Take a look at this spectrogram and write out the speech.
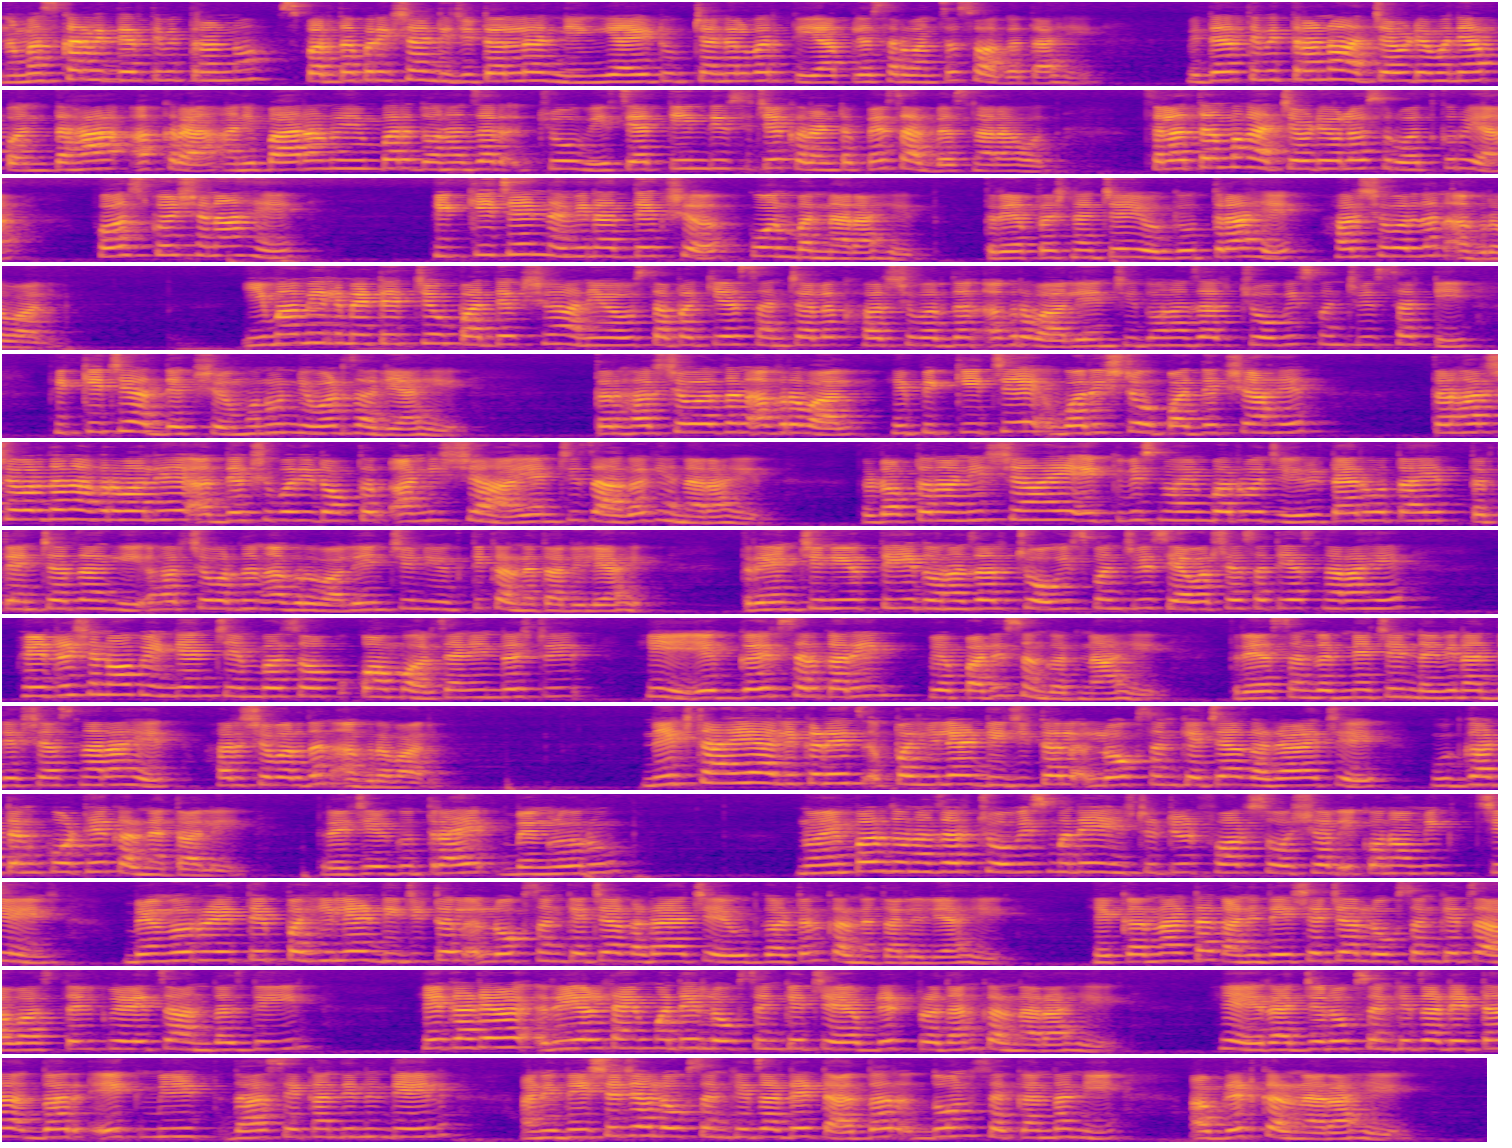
नमस्कार विद्यार्थी मित्रांनो. स्पर्धा परीक्षा डिजिटल लर्निंग या यूट्यूब चॅनलवरती आपल्या सर्वांचं स्वागत आहे. विद्यार्थी मित्रांनो आजच्या व्हिडिओमध्ये आपण दहा अकरा आणि बारा नोव्हेंबर दोन हजार चोवीस या तीन दिवसाचे करंट अफेअर्स अभ्यासणार आहोत. चला तर मग आजच्या व्हिडिओला सुरुवात करूया. फर्स्ट क्वेश्चन आहे फिक्कीचे नवीन अध्यक्ष कोण बनणार आहेत? तर या प्रश्नाचे योग्य उत्तर आहे हर्षवर्धन अग्रवाल. इमामी लिमिटेडचे उपाध्यक्ष आणि व्यवस्थापकीय संचालक हर्षवर्धन अग्रवाल यांची दोन हजार चोवीस पंचवीससाठी फिक्कीचे अध्यक्ष म्हणून निवड झाली आहे. तर हर्षवर्धन अग्रवाल हे फिक्कीचे वरिष्ठ उपाध्यक्ष आहेत. तर हर्षवर्धन अग्रवाल हे अध्यक्षपदी डॉक्टर अनिश शहा यांची जागा घेणार आहेत. तर डॉक्टर अनिश शहा हे एकवीस नोव्हेंबर रोजी रिटायर होत आहेत. तर त्यांच्या जागी हर्षवर्धन अग्रवाल यांची नियुक्ती करण्यात आलेली आहे. तर यांची नियुक्ती ही दोन हजार चोवीस पंचवीस या वर्षासाठी असणार आहे. Federation of Indian chambers of commerce and industry ही एक गैरसरकारी व्यापारी संघटना आहे. तर या संघटनेचे नवीन अध्यक्ष असणार आहेत हर्षवर्धन अग्रवाल. नेक्स्ट आहे अलीकडेच पहिल्या डिजिटल लोकसंख्येच्या घड्याळाचे उद्घाटन कोठे करण्यात आले? तर याचे एक उत्तर आहे बेंगळुरू. नोव्हेंबर दोन हजार चोवीसमध्ये institute for social economic change Bengaluru येथे पहिल्या डिजिटल लोकसंख्येच्या घड्याळाचे उद्घाटन करण्यात आलेले आहे. हे कर्नाटक आणि देशाच्या लोकसंख्येचा वास्तविक वेळेचा अंदाज देईल? हे घड्याळ रिअल टाईममध्ये लोकसंख्येचे अपडेट प्रदान करणार आहे. हे राज्य लोकसंख्येचा डेटा दर एक मिनिट दहा सेकंदांनी देईल आणि देशाच्या लोकसंख्येचा डेटा दर दोन सेकंदांनी अपडेट करणार आहे.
